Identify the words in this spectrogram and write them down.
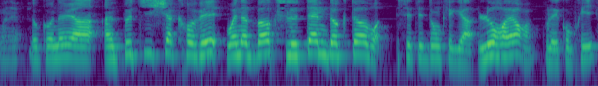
One Up. Donc on a eu un, un petit chat crevé. One Up Box, le thème d'octobre, c'était donc, les gars, l'horreur. Vous l'avez compris.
